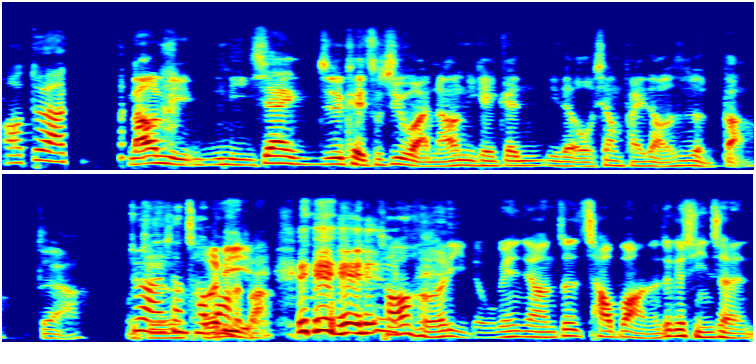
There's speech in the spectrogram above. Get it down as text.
哦，对啊，然后你你现在就是可以出去玩，然后你可以跟你的偶像拍照，是不是很棒？对啊，对啊像超棒的吧超合理的。我跟你讲，这超棒的这个行程，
